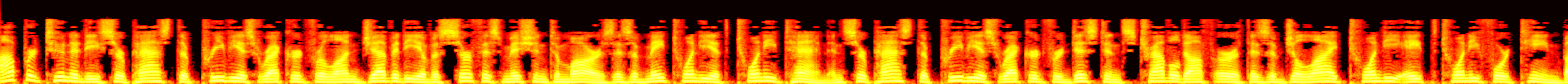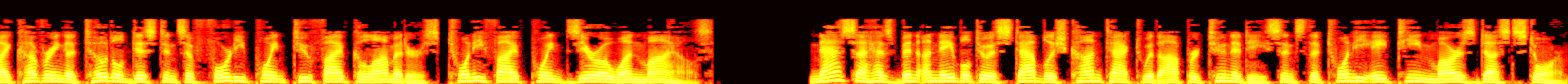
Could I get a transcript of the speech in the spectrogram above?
Opportunity surpassed the previous record for longevity of a surface mission to Mars as of May 20, 2010 and surpassed the previous record for distance traveled off Earth as of July 28, 2014 by covering a total distance of 40.25 kilometers, 25.01 miles. NASA has been unable to establish contact with Opportunity since the 2018 Mars dust storm.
